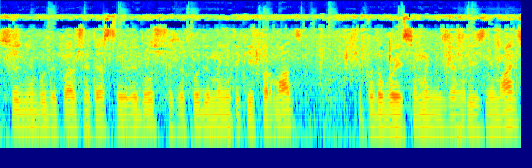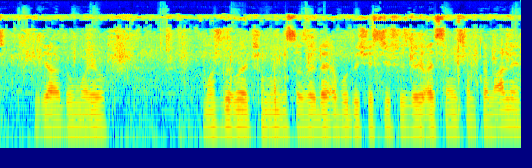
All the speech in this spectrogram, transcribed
Сьогодні буде перший тестовий відос, що заходить мені такий формат, чи подобається мені взагалі знімати. Я думаю, можливо, якщо мені це зайде, я буду частіше з'являтися на цьому каналі.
